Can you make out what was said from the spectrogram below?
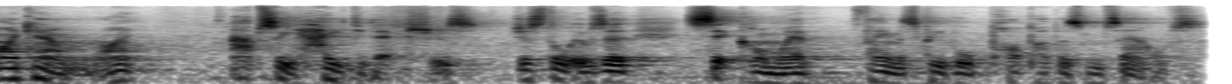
My accountant, right? Absolutely hated extras. Just thought it was a sitcom where famous people pop up as themselves.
